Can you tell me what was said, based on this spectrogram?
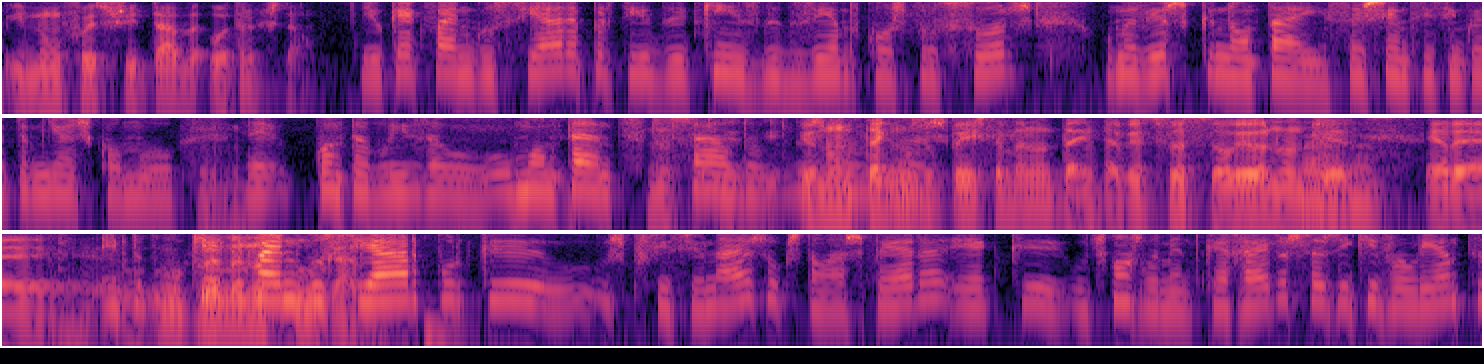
e não foi suscitada outra questão. E o que é que vai negociar a partir de 15 de dezembro com os professores, uma vez que não tem 650 milhões como uhum. eh, contabiliza o, o montante total do, eu, dos Eu não tenho, mas o país também não tem. Talvez se fosse só eu não ter, uhum. era. Então, o, o, que é que vai negociar? Porque os profissionais o que estão à espera é que o descongelamento de carreiras seja equivalente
